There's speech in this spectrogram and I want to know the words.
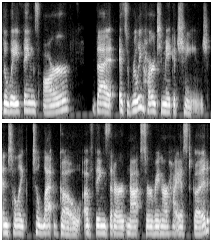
the way things are that it's really hard to make a change and to like to let go of things that are not serving our highest good.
